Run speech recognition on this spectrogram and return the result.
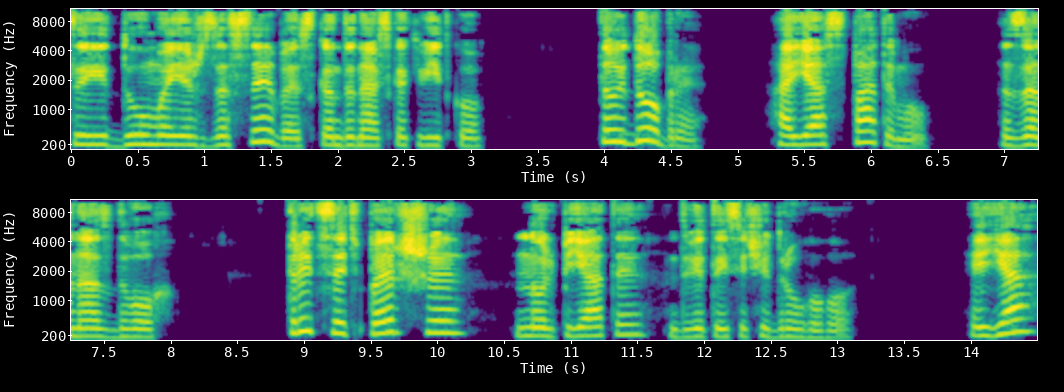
Ти думаєш за себе, скандинавська квітко? То й добре, а я спатиму за нас двох. 31.05.2002 Я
